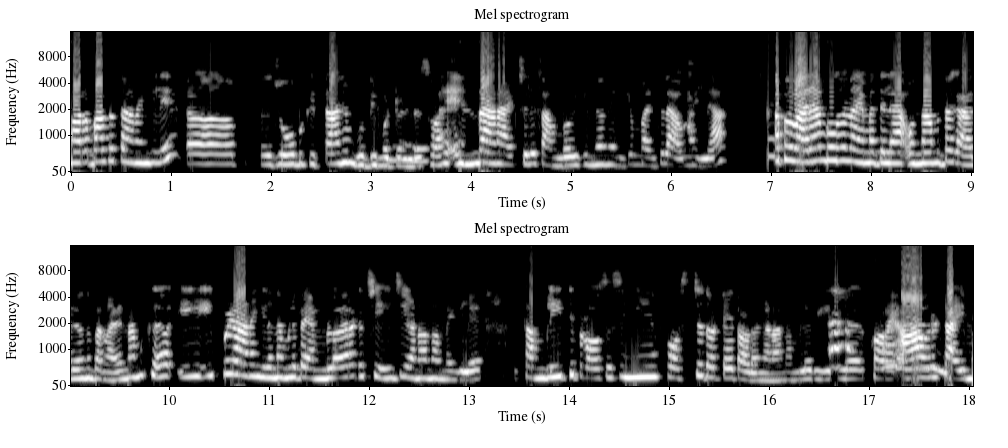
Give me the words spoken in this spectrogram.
മറുഭാഗത്താണെങ്കിൽ ജോബ് കിട്ടാനും ബുദ്ധിമുട്ടുണ്ട്. സോ എന്താണ് ആക്ച്വലി സംഭവിക്കുന്നതെന്ന് എനിക്ക് മനസ്സിലാവുന്നില്ല. അപ്പൊ വരാൻ പോകുന്ന നിയമത്തിലെ ഒന്നാമത്തെ കാര്യം എന്ന് പറഞ്ഞാൽ നമുക്ക് ഈ ഇപ്പോഴാണെങ്കിൽ നമ്മളിപ്പോ എംപ്ലോയർ ഒക്കെ ചേഞ്ച് ചെയ്യണമെന്നുണ്ടെങ്കിൽ കംപ്ലീറ്റ് പ്രോസസ്സിങ് ഫസ്റ്റ് തൊട്ടേ തുടങ്ങണം. നമ്മൾ വീട്ടിൽ കുറെ ആ ഒരു ടൈം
